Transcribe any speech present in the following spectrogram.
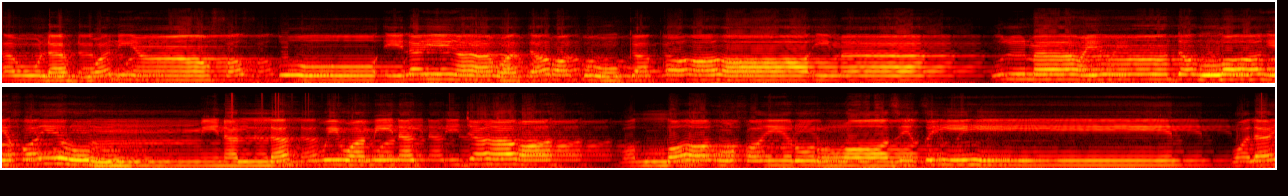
أو لهوا انفضوا إليها وتركوك قائما. قل ما عند الله خير من اللهو ومن التجارة. والله خير الرازقين. ولن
